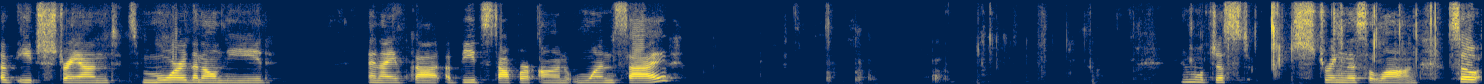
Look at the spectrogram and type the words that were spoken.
of each strand. It's more than I'll need. And I've got a bead stopper on one side. And we'll just string this along. So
